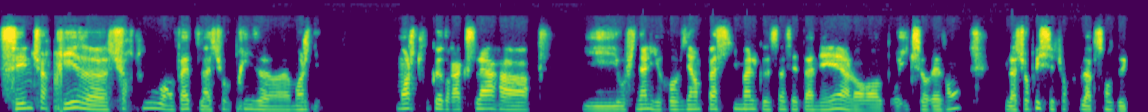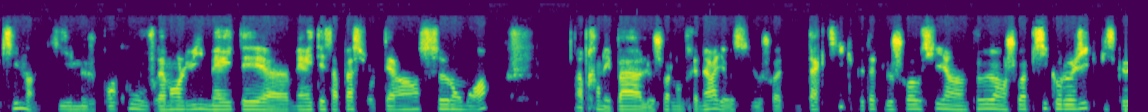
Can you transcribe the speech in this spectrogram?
C'est une surprise, euh, surtout en fait la surprise. moi je moi je trouve que Draxler il, au final il revient pas si mal que ça cette année. Alors pour X raisons. La surprise c'est surtout l'absence de Kim, qui pour le coup vraiment lui méritait méritait sa place sur le terrain selon moi. Après, on n'est pas le choix de l'entraîneur, il y a aussi le choix d'une tactique, peut-être le choix aussi un peu un choix psychologique puisque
